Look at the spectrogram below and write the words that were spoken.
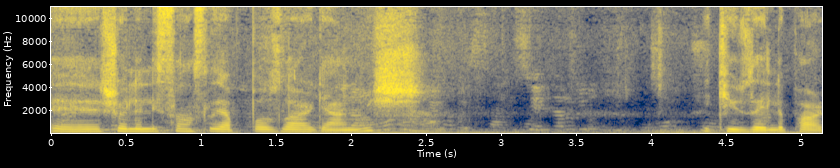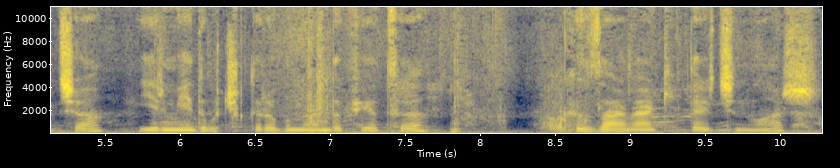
Ee, şöyle lisanslı yapbozlar gelmiş. 250 parça. 27,5 lira bunların da fiyatı. Kızlar ve erkekler için var.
